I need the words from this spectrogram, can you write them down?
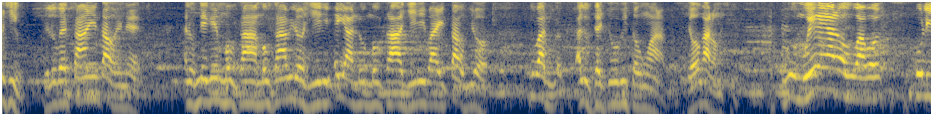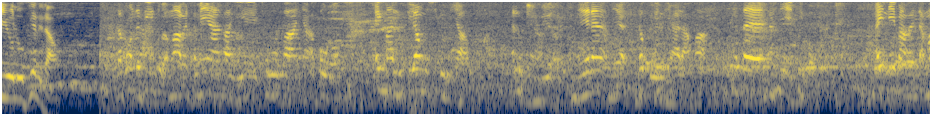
မရှိဘူး ဒီလိုပဲစားရင်တောက်ရင်နဲ့အဲ့လိုနှိကင်းမုတ်စားမုတ်စားပြီးတော့ရေဒီအိပ်ရလို့မုတ်စားရေဒီပါတောက်ပြီးတော့သူကလူအဲ့လိုဇက်ကျိုးပြီးဆုံးသွားတာယောဂတော့မရှိဘူးဟိုမွေးတဲ့ကတော့ဟိုပါပေါ့ပိုလီယိုလိုဖြစ်နေတာပေါ့လက်ပွန်တတိဆိုအမပဲထမင်းအားစားရေချိုးပါညာအကုန်လုံးအိမ်မှာလူတယောက်မရှိလို့မရဘူးအဲ့လိုမျိုးအမြဲတမ်းအမြဲလုပ်ပေးနေရတာမှ20အနှစ်အထိပေါ့အဲ့ဒီနေ့မှပဲအမ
